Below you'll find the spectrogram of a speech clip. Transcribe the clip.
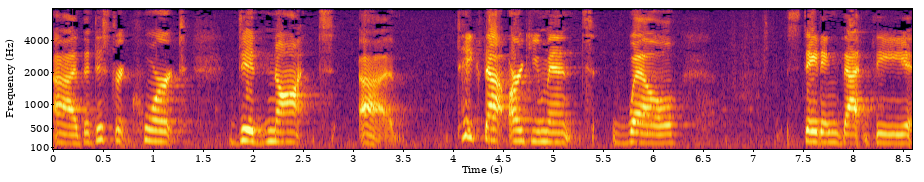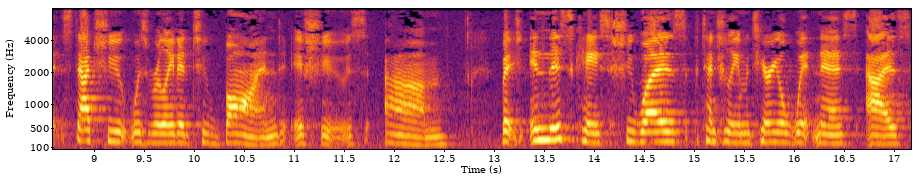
Uh, the district court did not uh, take that argument well, stating that the statute was related to bond issues. Um, but in this case, she was potentially a material witness as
